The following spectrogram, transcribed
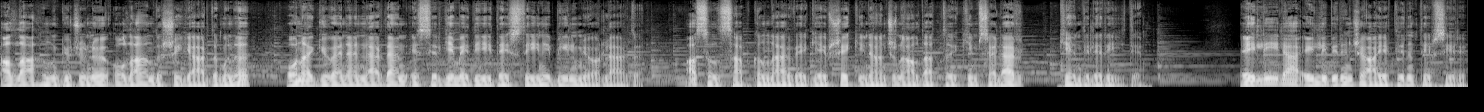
Allah'ın gücünü, olağan dışı yardımını, ona güvenenlerden esirgemediği desteğini bilmiyorlardı. Asıl sapkınlar ve gevşek inancın aldattığı kimseler kendileriydi. 50 ila 51. ayetlerin tefsiri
